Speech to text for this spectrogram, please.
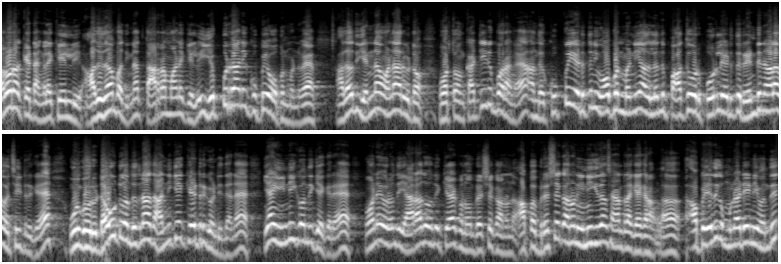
அரோரா கேட்டாங்களே கேள்வி. அதுதான் பார்த்தீங்கன்னா தரமான கேள்வி. எப்படிடா நீ குப்பையை ஓப்பன் பண்ணுவேன் அதாவது என்ன வேணா இருக்கட்டும். ஒருத்தவங்க கட்டிட்டு போகிறாங்க அந்த குப்பையை எடுத்து நீ ஓப்பன் பண்ணி அதுலேருந்து பார்த்து ஒரு பொருள் எடுத்து ரெண்டு நாளாக வச்சுட்டு இருக்கேன் உனக்கு ஒரு டவுட் வந்ததுன்னா அது அன்றைக்கே கேட்டிருக்க வேண்டியதானே ஏன் இன்னைக்கு வந்து கேட்குறேன் உடனே இவர் வந்து யாராவது வந்து கேட்கணும் ப்ரெஷ்ஷை காணணும். அப்போ ப்ரெஷ்ஷை காணணும் இன்னைக்கு தான் சாண்ட்ரா கேட்குறாங்களா அப்போ எதுக்கு முன்னாடியே நீ வந்து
